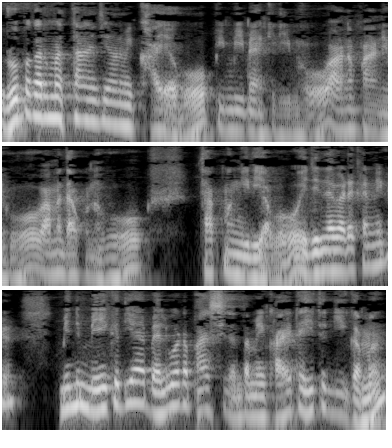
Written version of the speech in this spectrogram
රූප කර්මස්ථානයේ තියෙන මේ කය හෝ පිම්බීම හැකිලිම හෝ ආනපානි හෝ වම දකුණ හෝ සක්මන් ඉරියව හෝ එදිනදා වැඩ කරන එක. මෙන්න මේක දිහා බැලුවට පස්සේ දැන් තමයි කයට හිත ගිය ගමන්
